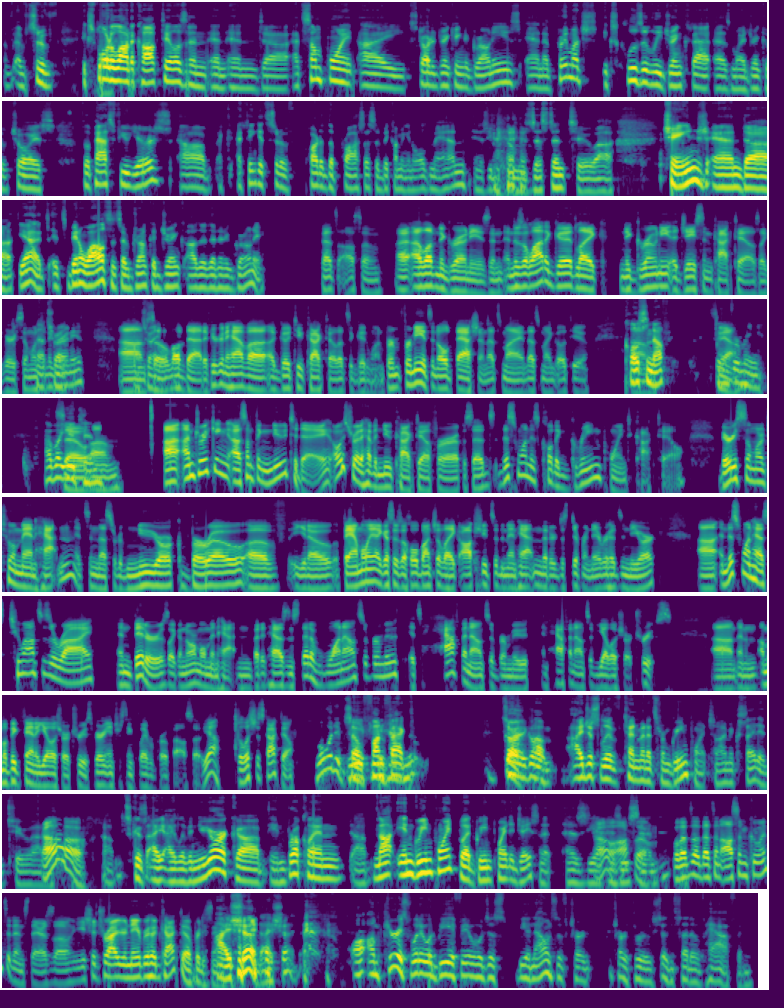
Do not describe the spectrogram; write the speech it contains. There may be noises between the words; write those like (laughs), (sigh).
I've, I've, sort of explored a lot of cocktails and and and uh, at some point I started drinking Negronis and I pretty much exclusively drink that as my drink of choice for the past few years. Uh, I, I, think it's sort of part of the process of becoming an old man as you become (laughs) resistant to uh, change and uh, yeah, it's, it's been a while since I've drunk a drink other than a Negroni. That's awesome. I, I, love Negronis, and, and there's a lot of good like Negroni adjacent cocktails, like very similar that's to Negronis. Right. Um, so love that. If you're gonna have a, a go to cocktail, that's a good one. For for me, it's an old fashioned. That's my that's my go to. Close um, enough. Same yeah. for me. How about so, you, Tim? Um, uh, I'm drinking uh, something new today. I always try to have a new cocktail for our episodes. This one is called a Greenpoint cocktail, very similar to a Manhattan. It's in the sort of New York borough of you know family. I guess there's a whole bunch of like offshoots of the Manhattan that are just different neighborhoods in New York. Uh, and this one has two ounces of rye and bitters like a normal Manhattan, but it has instead of one ounce of vermouth, it's half an ounce of vermouth and half an ounce of yellow chartreuse. Um, and I'm a big fan of yellow chartreuse. Very interesting flavor profile. So yeah, delicious cocktail. What would it be? So fun fact. No... Sorry, ahead, go um, I just live 10 minutes from Greenpoint, so I'm excited to. Uh, oh. Uh, it's because I, I, live in New York, uh, in Brooklyn, uh, not in Greenpoint, but Greenpoint adjacent, as, you, oh, as awesome. Well, that's, a, that's an awesome coincidence there. So you should try your neighborhood cocktail pretty soon. I should. I (laughs) should. well, I'm curious what it would be if it would just be an ounce of char- chartreuse instead of half. And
